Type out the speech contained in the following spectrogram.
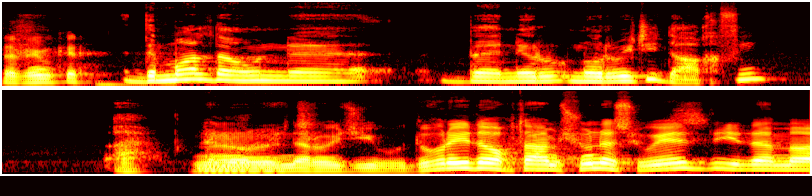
دەفێم کرد دمالدا هون بە نۆروێجی داخفین؟ نەڕۆژی بوو دوڕی دۆختام چوونە سوێز دیدەمە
